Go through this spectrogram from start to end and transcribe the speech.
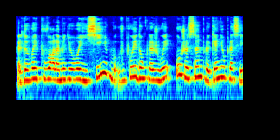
Elle devrait pouvoir l'améliorer ici. Vous pouvez donc la jouer au jeu simple gagnant placé.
